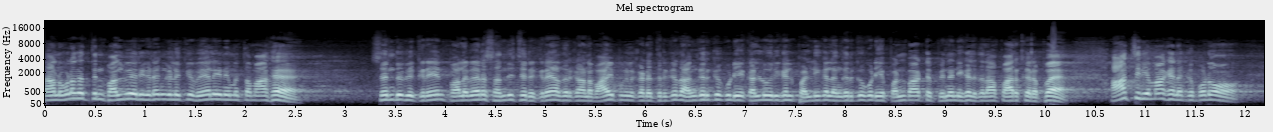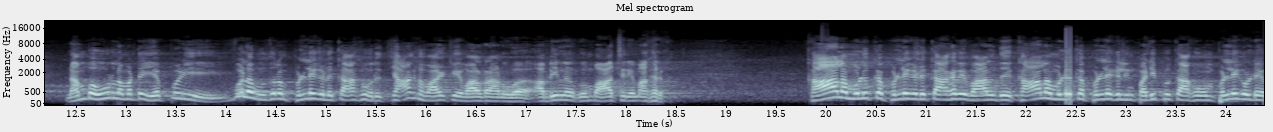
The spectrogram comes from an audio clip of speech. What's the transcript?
நான் உலகத்தின் பல்வேறு இடங்களுக்கு வேலை நிமித்தமாக சென்றிருக்கிறேன் பல பேரை சந்திச்சிருக்கிறேன் அதற்கான வாய்ப்புகள் கிடைத்திருக்குது அங்கே இருக்கக்கூடிய கல்லூரிகள் பள்ளிகள் அங்கே இருக்கக்கூடிய பண்பாட்டு பின்னணிகள் இதெல்லாம் பார்க்குறப்ப ஆச்சரியமாக எனக்கு படும். நம்ம ஊரில் மட்டும் எப்படி இவ்வளவு தூரம் பிள்ளைகளுக்காக ஒரு தியாக வாழ்க்கையை வாழ்கிறானுவோ அப்படின்னு எனக்கு ரொம்ப ஆச்சரியமாக இருக்கு. காலம் முழுக்க பிள்ளைகளுக்காகவே வாழ்ந்து காலம் முழுக்க பிள்ளைகளின் படிப்புக்காகவும் பிள்ளைகளுடைய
